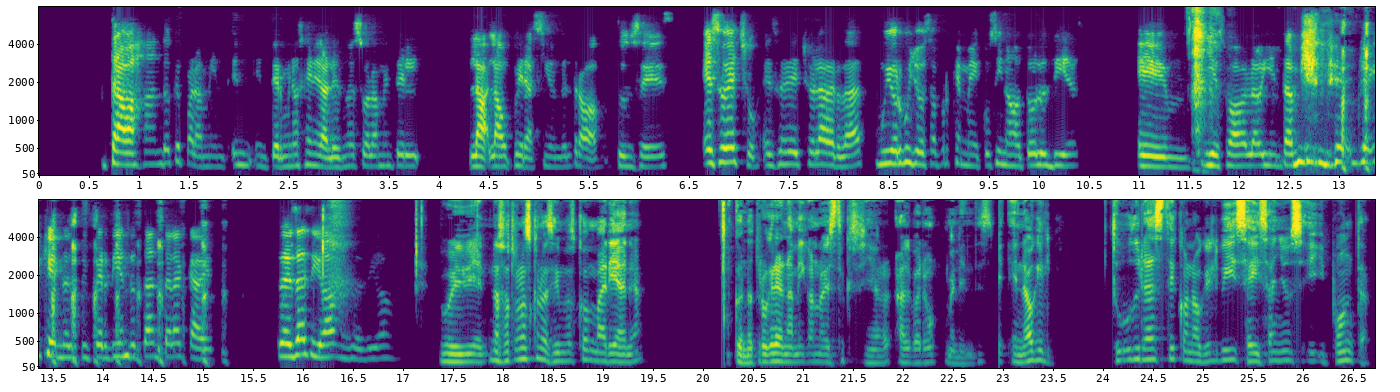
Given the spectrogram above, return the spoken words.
trabajando, que para mí en, términos generales no es solamente la, la, operación del trabajo. Entonces, eso he hecho, eso he hecho, la verdad, muy orgullosa porque me he cocinado todos los días eh, y eso habla bien también de, que no estoy perdiendo tanto la cabeza. Entonces así vamos, así vamos. Muy bien. Nosotros nos conocimos con Mariana, con otro gran amigo nuestro, que es el señor Álvaro Meléndez, en Ogilvy. Tú duraste con Ogilvy seis años y, punta.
